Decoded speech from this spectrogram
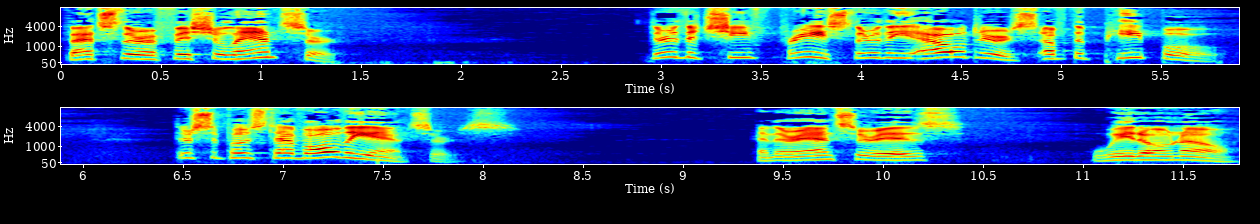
That's their official answer. They're the chief priests, they're the elders of the people. They're supposed to have all the answers. And their answer is, We don't know.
